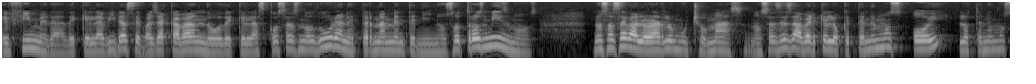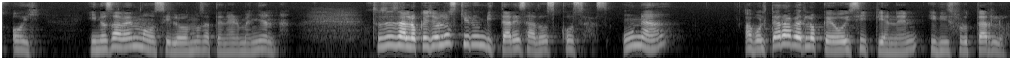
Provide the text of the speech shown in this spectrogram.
efímera, de que la vida se vaya acabando, de que las cosas no duran eternamente, ni nosotros mismos, nos hace valorarlo mucho más, nos hace saber que lo que tenemos hoy, lo tenemos hoy, y no sabemos si lo vamos a tener mañana. Entonces, a lo que yo los quiero invitar es a dos cosas. Una, a voltear a ver lo que hoy sí tienen y disfrutarlo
